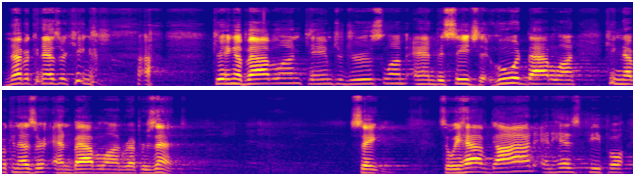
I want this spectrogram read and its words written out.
Nebuchadnezzar, king king of Babylon, came to Jerusalem and besieged it. Who would Babylon, King Nebuchadnezzar, and Babylon represent? Satan. So we have God and his people,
